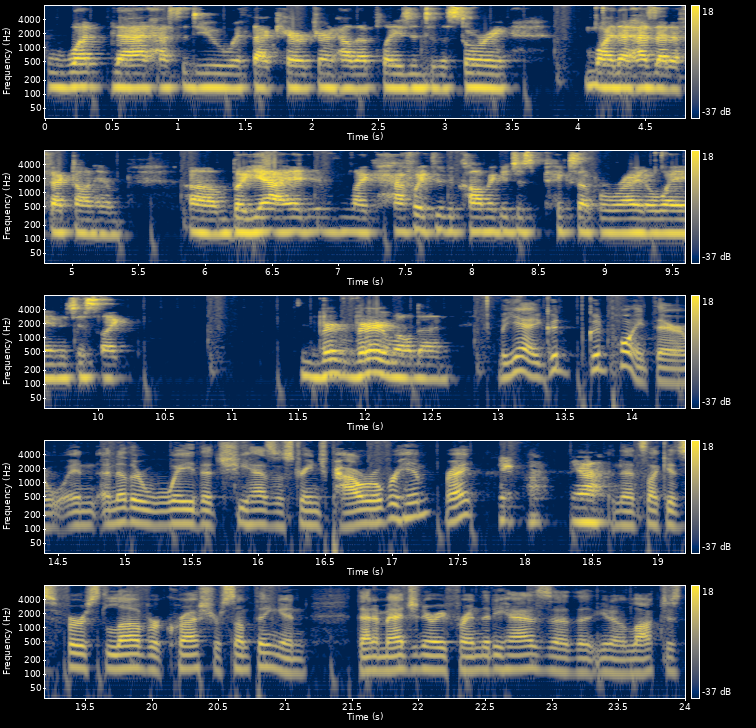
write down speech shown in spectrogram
what that has to do with that character and how that plays into the story, why that has that effect on him. Um, but yeah, it, like halfway through the comic, it just picks up right away, and it's just like very, very well done. But yeah, good good point there. And another way that she has a strange power over him, right? Yeah, yeah, And that's like his first love or crush or something, and that imaginary friend that he has, uh, the you know Locke just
